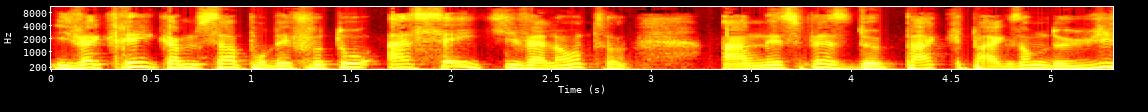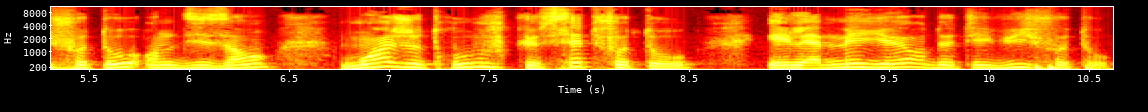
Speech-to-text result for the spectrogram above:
il va créer comme ça pour des photos assez équivalentes un espèce de pack, par exemple de huit photos, en disant moi je trouve que cette photo est la meilleure de tes huit photos.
